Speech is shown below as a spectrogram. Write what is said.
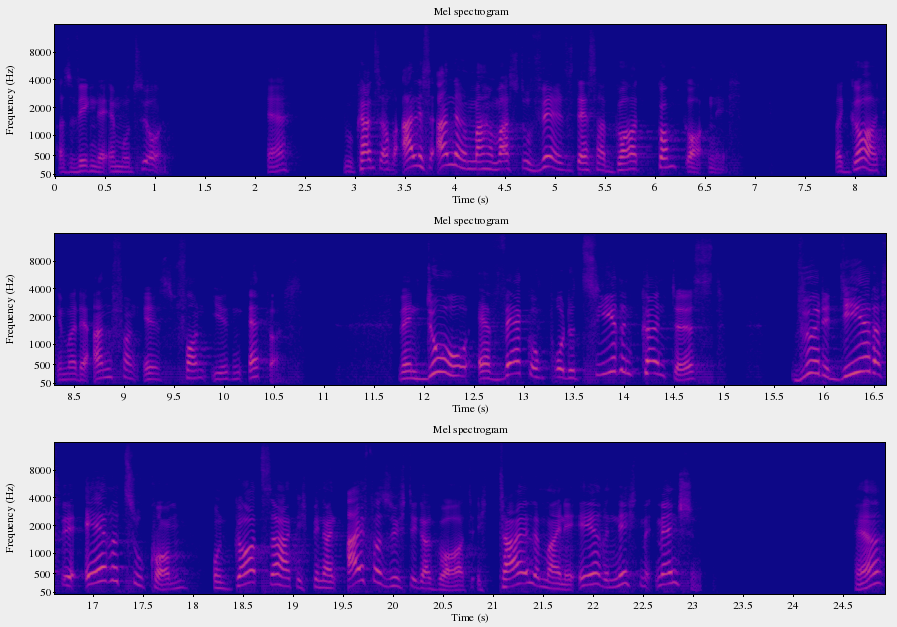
Also wegen der Emotion. Ja? Du kannst auch alles andere machen, was du willst, deshalb Gott, kommt Gott nicht. Weil Gott immer der Anfang ist von irgendetwas. Wenn du Erweckung produzieren könntest, würde dir dafür Ehre zukommen und Gott sagt, ich bin ein eifersüchtiger Gott, ich teile meine Ehre nicht mit Menschen. Ja?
